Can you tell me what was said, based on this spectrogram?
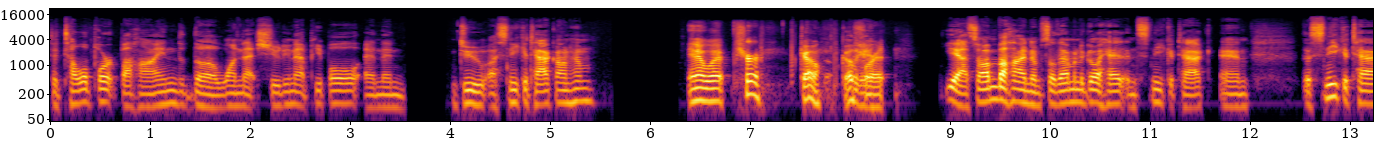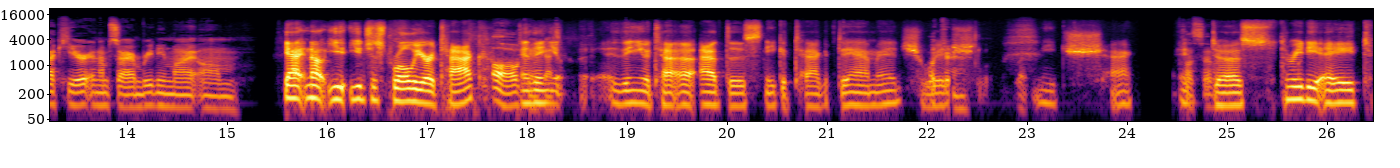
to teleport behind the one that's shooting at people and then do a sneak attack on him? You know what? Sure. Go. Go Okay. for it. Yeah, so I'm behind him, so then I'm gonna go ahead and sneak attack. And the sneak attack here, and I'm sorry, I'm reading my um. Yeah, no, you, you just roll your attack. Oh, okay. and then gotcha. you then you atta- uh, add the sneak attack damage, which let me check. It Plus seven. does three d eight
